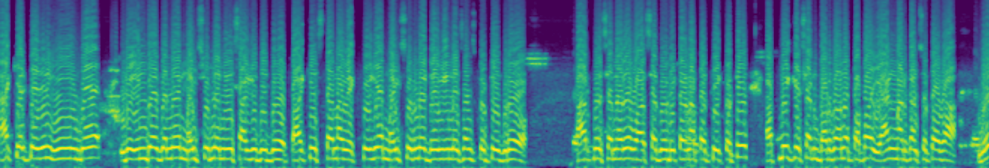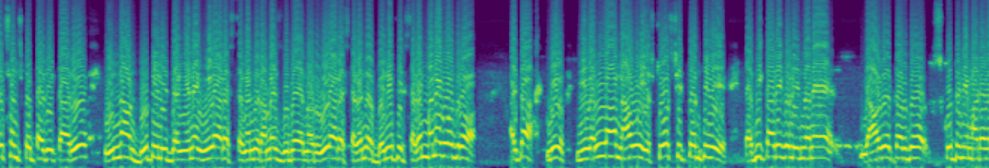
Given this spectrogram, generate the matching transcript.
ಯಾಕೆ ಕೇಳ್ತಾ ಇದ್ರಿ ಈ ಹಿಂದೆ ಇಡೀ ಇಂಡಿಯಾದಲ್ಲೇ ಮೈಸೂರಲ್ಲೇ ನ್ಯೂಸ್ ಆಗಿದ್ದು, ಪಾಕಿಸ್ತಾನ ವ್ಯಕ್ತಿಗೆ ಮೈಸೂರಲ್ಲೇ ಡ್ರೈವಿಂಗ್ ಲೈಸೆನ್ಸ್ ಕೊಟ್ಟಿದ್ರು. ಕಾರ್ಪೊರೇಷನ್ ಅವರೇ ವಾಸ ದೃಢೀಕರಣ ಪತ್ರ ಕೊಟ್ಟು ಅಪ್ಲಿಕೇಶನ್ ಬರ್ದಾನ ಪಾಪ ಹ್ಯಾಂಗ್ ಮಾಡ್ಕೊಂಡ್ ಸುತ್ತೋಗ ಲೈಸೆನ್ಸ್ ಕೊಟ್ಟ ಅಧಿಕಾರಿ ಇನ್ನ ಅವ್ನು ಡ್ಯೂಟಿಲಿ ಇದ್ದಂಗೆನೆ ವಿ ಆರ್ ಎಸ್ ತಗೊಂಡು ರಮೇಶ್ ದುಬೆ ಅನ್ನೋರು ವಿ ಆರ್ ಎಸ್ ತಗೊಂಡು ಬೆನಿಫಿಟ್ಸ್ ತಗೊಂಡು ಮನೆಗೆ ಹೋದ್ರು. ಆಯ್ತಾ? ನೀವು ಇವೆಲ್ಲ ನಾವು ಎಷ್ಟೋ ಸಿಟ್ ಅಂತೀವಿ. ಅಧಿಕಾರಿಗಳಿಂದನೇ ಯಾವ್ದೇ ತರದ್ದು ಸ್ಕೂಟಿನಿ ಮಾಡೋದ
